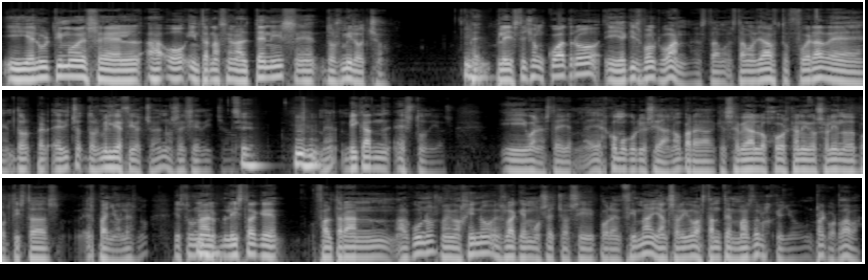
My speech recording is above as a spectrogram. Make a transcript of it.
Y el último es el AO International Tennis eh, 2008. Eh, PlayStation 4 y Xbox One. Estamos, estamos ya fuera de... do- he dicho 2018, ¿eh? no sé si he dicho. Sí. ¿eh? Cat Studios. Y bueno, este es como curiosidad, ¿no? Para que se vean los juegos que han ido saliendo deportistas españoles, ¿no? Y esto es una lista que faltarán algunos, me imagino, es la que hemos hecho así por encima y han salido bastantes más de los que yo recordaba.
